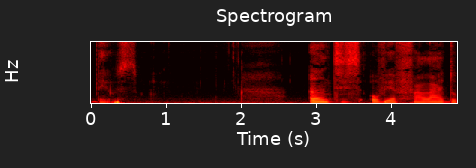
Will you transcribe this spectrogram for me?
Deus. Antes ouvia falar do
